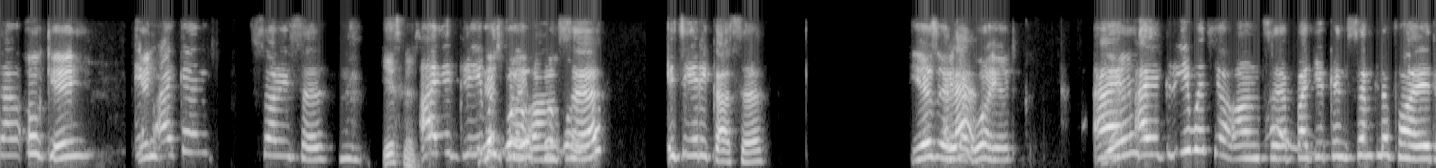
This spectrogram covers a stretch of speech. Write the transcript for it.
So Okay. if I can, sorry, sir. Yes, miss. I agree Yes, with your ahead, go- go ahead. answer. It's Erika, sir. Yes, Erica, Hello. go ahead. I, Yes. I agree with your answer, but you can simplify it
